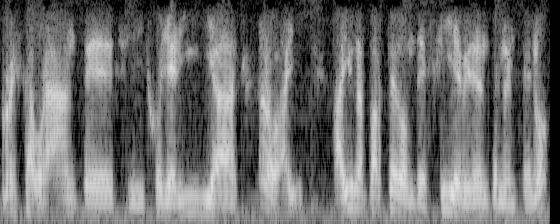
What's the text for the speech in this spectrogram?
restaurantes y joyerías, claro, hay hay una parte donde sí, evidentemente, ¿no?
